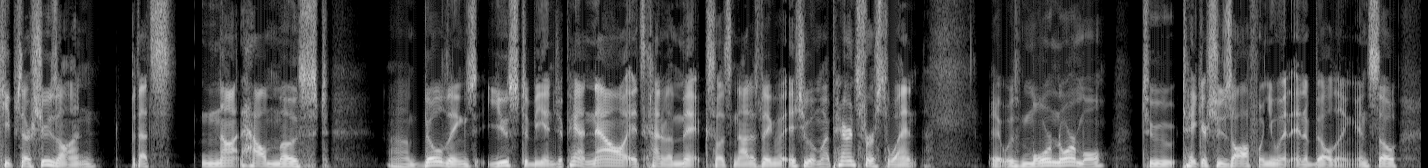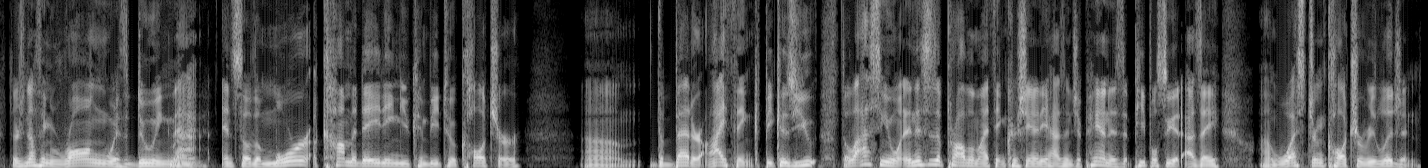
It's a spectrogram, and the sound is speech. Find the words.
keeps their shoes on but that's not how most um, buildings used to be in Japan. Now it's kind of a mix, so it's not as big of an issue. When my parents first went, it was more normal to take your shoes off when you went in a building. And so there's nothing wrong with doing that. Right. And so the more accommodating you can be to a culture, um, the better, I think, because you, the last thing you want, and this is a problem I think Christianity has in Japan is that people see it as a um, Western culture religion.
